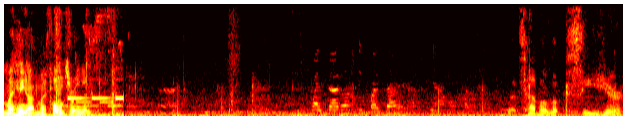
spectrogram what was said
My hang on, my phone's ringing. Let's have a look. See here.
